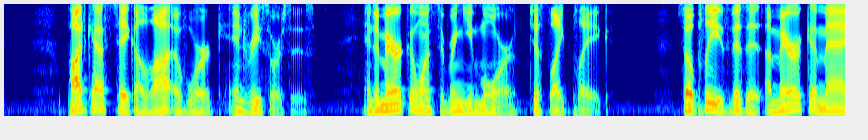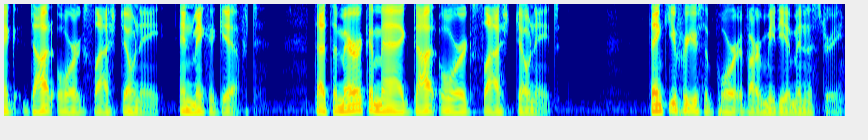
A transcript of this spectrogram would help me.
Podcasts take a lot of work and resources, and America wants to bring you more, just like Plague. So please visit americamag.org slash donate and make a gift. That's americamag.org slash donate. Thank you for your support of our media ministry.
